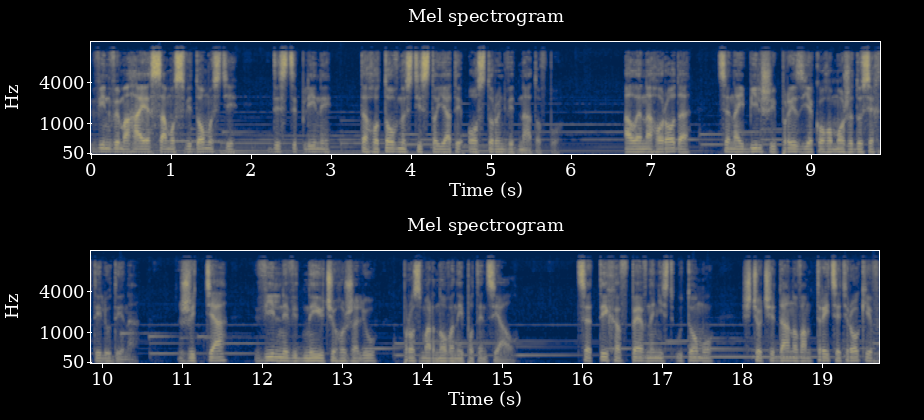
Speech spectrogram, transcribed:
Він вимагає самосвідомості, дисципліни та готовності стояти осторонь від натовпу. Але нагорода це найбільший приз, якого може досягти людина життя, вільне від ниючого жалю про змарнований потенціал. Це тиха впевненість у тому, що чи дано вам 30 років,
